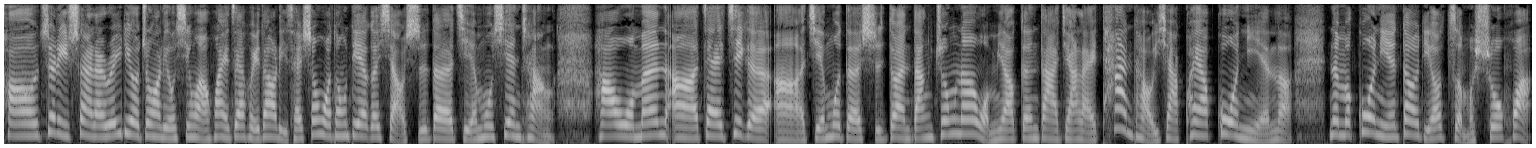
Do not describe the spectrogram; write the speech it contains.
好，这里是爱来 Radio 中央流行网，欢迎再回到理财生活通第二个小时的节目现场。好，我们啊、在这个啊、节目的时段当中呢，我们要跟大家来探讨一下，快要过年了，那么过年到底要怎么说话？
